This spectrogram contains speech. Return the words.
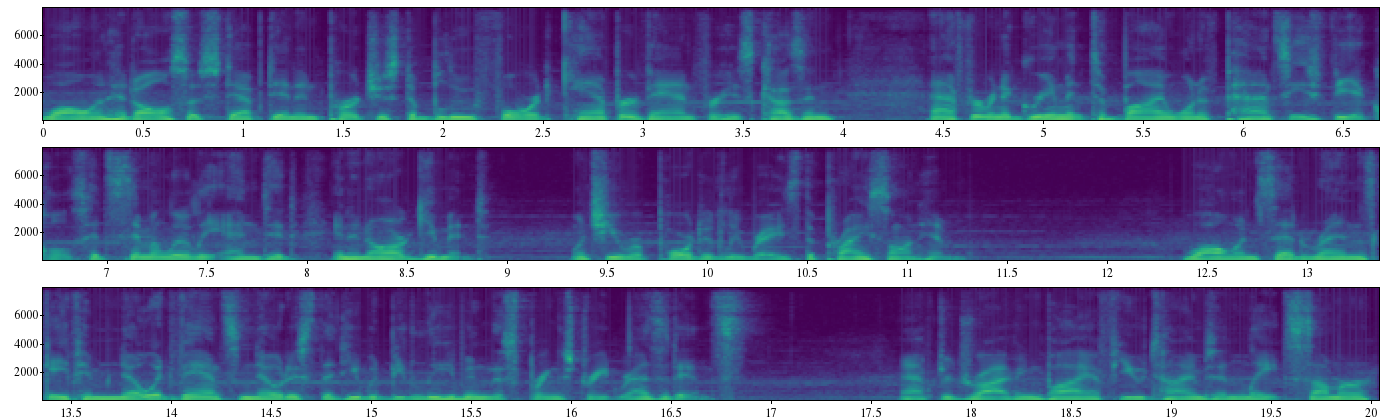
Wallin had also stepped in and purchased a blue Ford camper van for his cousin after an agreement to buy one of Patsy's vehicles had similarly ended in an argument when she reportedly raised the price on him. Wallin said Renz gave him no advance notice that he would be leaving the Spring Street residence. After driving by a few times in late summer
